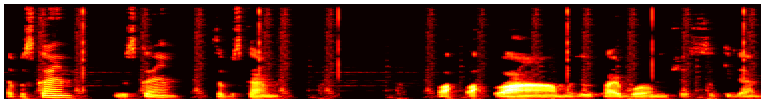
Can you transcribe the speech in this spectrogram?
Запускаем, запускаем, запускаем. Ва-ва-ва, мы тут фаерболом сейчас закидаем.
